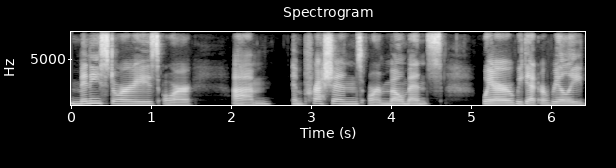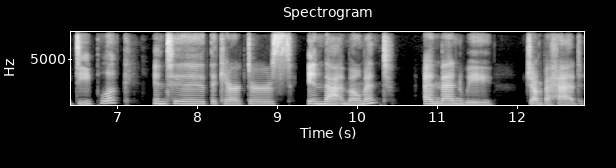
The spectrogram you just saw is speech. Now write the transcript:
mini stories or um, impressions or moments where we get a really deep look into the characters in that moment. And then we jump ahead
